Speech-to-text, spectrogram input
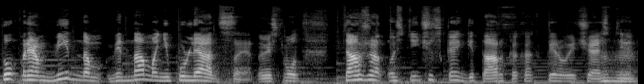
тут прям видно, видна манипуляция. То есть вот та же акустическая гитарка, как в первой части. Mm-hmm.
